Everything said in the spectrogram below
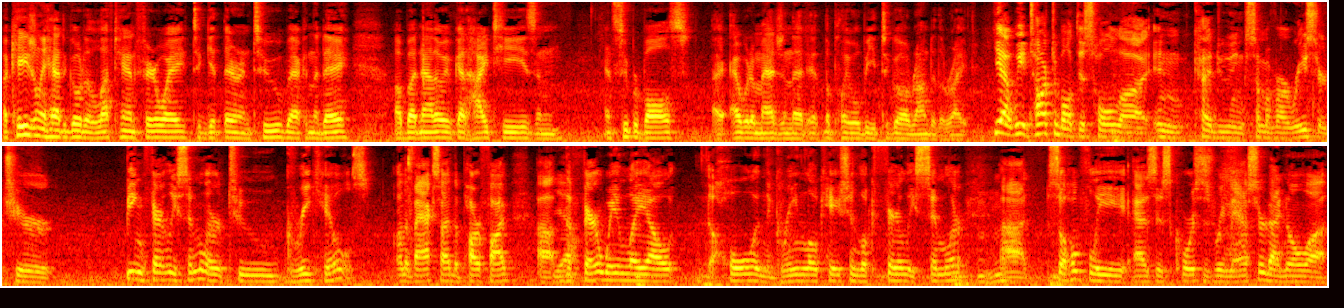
occasionally had to go to the left hand fairway to get there in two back in the day. Uh, but now that we've got high tees and, and super balls, I, I would imagine that it, the play will be to go around to the right. Yeah, we had talked about this whole uh, in kind of doing some of our research here, being fairly similar to Greek Hills on the backside, the par five. Uh, Yeah. The fairway layout, the hole and the green location look fairly similar. Mm-hmm. Uh, so hopefully, as this course is remastered, I know uh,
